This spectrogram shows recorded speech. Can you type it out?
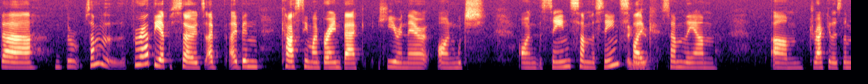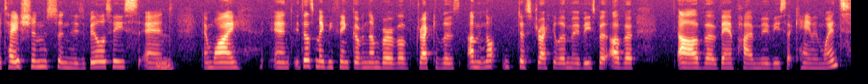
the the some of the, throughout the episodes, I've I've been casting my brain back here and there on which on the scenes, some of the scenes, Yeah, yeah. like some of the um um Dracula's limitations and his abilities and Mhm. and why. And it does make me think of a number of, of Dracula's, um, not just Dracula movies, but other other vampire movies that came and went,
